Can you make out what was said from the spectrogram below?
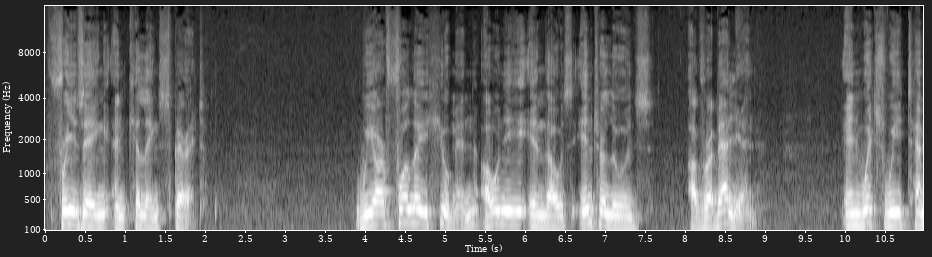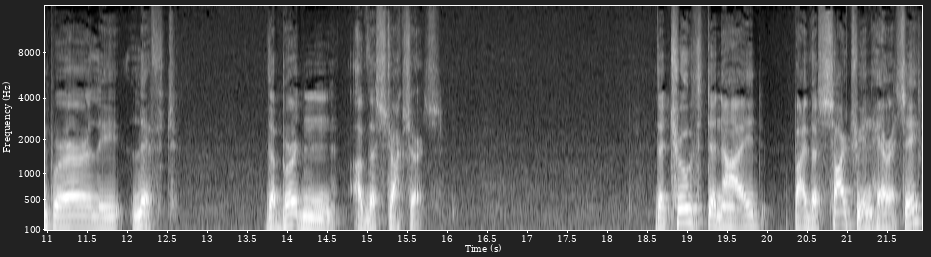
freezing and killing spirit. We are fully human only in those interludes of rebellion in which we temporarily lift the burden of the structures. The truth denied by the Sartrean heresy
